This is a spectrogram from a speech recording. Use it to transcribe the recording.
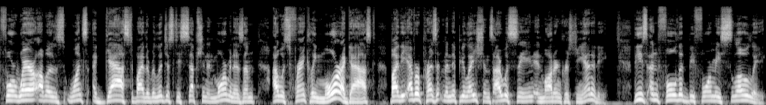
For where I was once aghast by the religious deception in Mormonism, I was frankly more aghast by the ever present manipulations I was seeing in modern Christianity. These unfolded before me slowly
